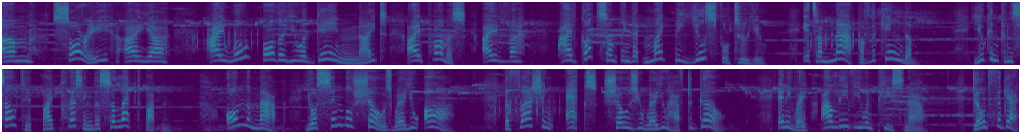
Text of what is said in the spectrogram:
Um, sorry. I, uh, I won't bother you again, Knight. I promise. I've, uh, I've got something that might be useful to you. It's a map of the kingdom. You can consult it by pressing the select button. On the map, your symbol shows where you are. The flashing X shows you where you have to go. Anyway, I'll leave you in peace now. Don't forget,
